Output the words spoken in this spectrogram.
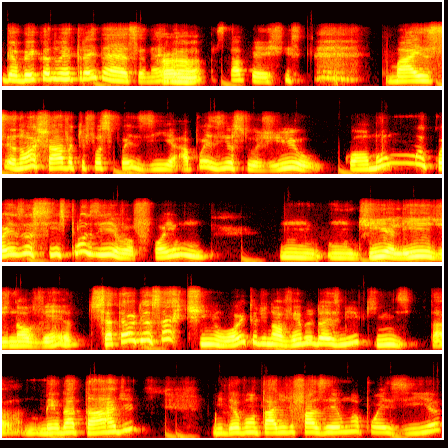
Ainda bem que eu não entrei nessa, né? Uhum. Escapei. Mas eu não achava que fosse poesia. A poesia surgiu como uma coisa assim explosiva. Foi um, um, um dia ali de novembro, até o dia certinho, 8 de novembro de 2015 tá, no meio da tarde, me deu vontade de fazer uma poesia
